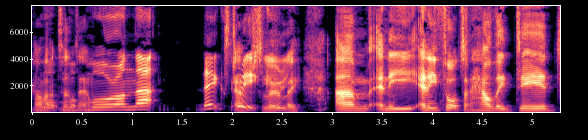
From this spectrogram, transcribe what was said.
How that turns more, out. more on that next week. Absolutely. Um, any any thoughts on how they did?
